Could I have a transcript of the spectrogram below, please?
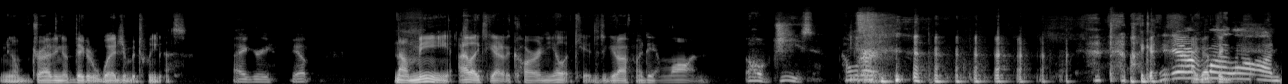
you know driving a bigger wedge in between us. I agree. Yep. Now, me, I like to get out of the car and yell at kids to get off my damn lawn. Oh, jeez. How old are you? I got, Get off my the- lawn.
